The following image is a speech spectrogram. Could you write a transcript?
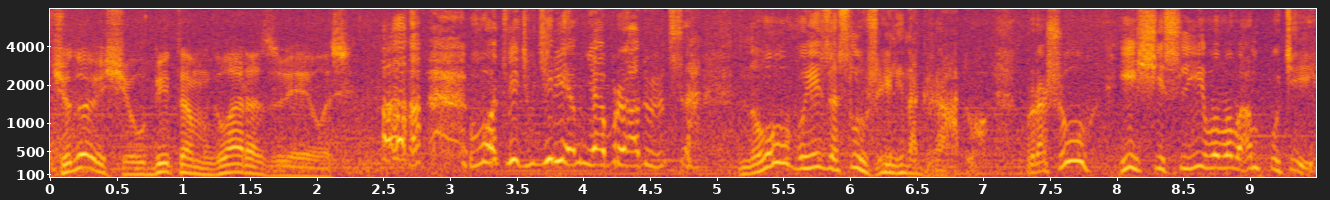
Чудовище убито, мгла развеялась. А, вот ведь в деревне обрадуются. Ну, вы заслужили награду. Прошу и счастливого вам пути.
